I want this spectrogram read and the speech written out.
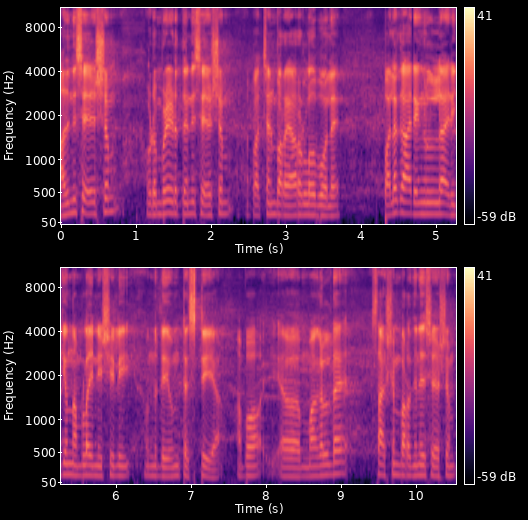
അതിനുശേഷം ഉടമ്പടി എടുത്തതിന് ശേഷം അപ്പം അച്ഛൻ പറയാറുള്ളത് പോലെ പല കാര്യങ്ങളിലായിരിക്കും നമ്മൾ ഇനീഷ്യലി ഒന്ന് ദൈവം ടെസ്റ്റ് ചെയ്യുക. അപ്പോൾ മകളുടെ സാക്ഷ്യം പറഞ്ഞതിന് ശേഷം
